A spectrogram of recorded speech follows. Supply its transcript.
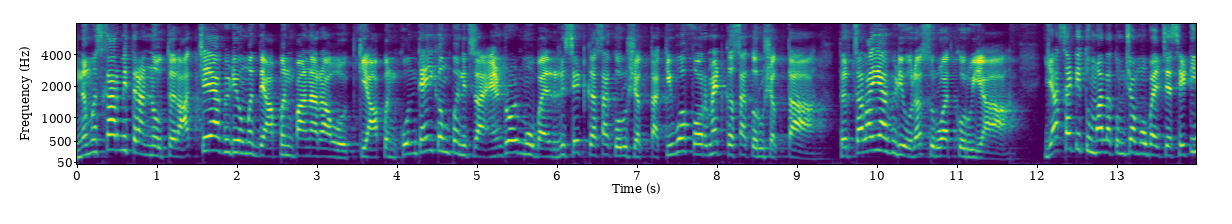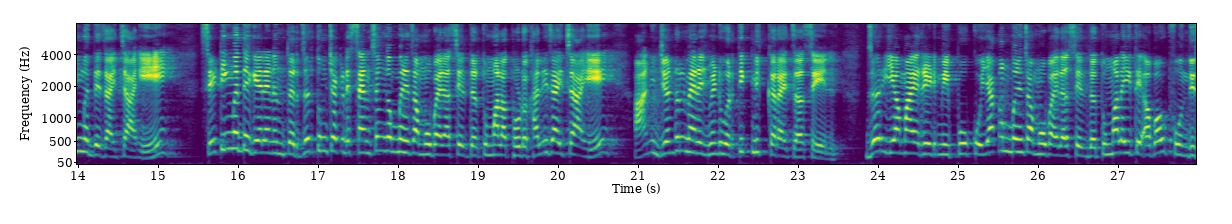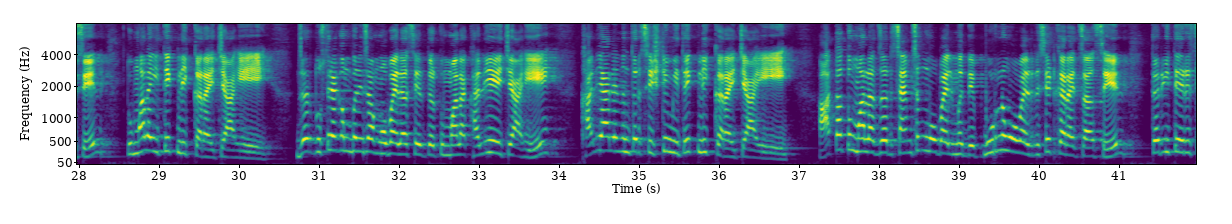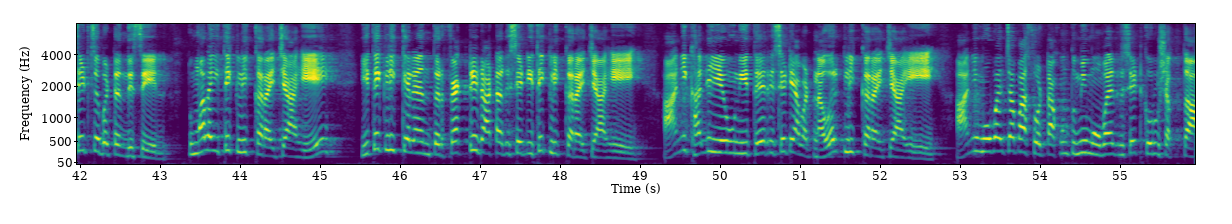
नमस्कार मित्रांनो तर आजच्या या व्हिडिओमध्ये आपण पाहणार आहोत की आपण कोणत्याही कंपनीचा अँड्रॉइड मोबाईल रिसेट कसा करू शकता किंवा फॉर्मॅट कसा करू शकता. तर चला या व्हिडिओला सुरुवात करूया. यासाठी तुम्हाला तुमच्या मोबाईलच्या सेटिंगमध्ये जायचं आहे. सेटिंगमध्ये गेल्यानंतर जर तुमच्याकडे सॅमसंग कंपनीचा मोबाईल असेल तर तुम्हाला थोडं खाली जायचं आहे आणि जनरल मॅनेजमेंटवरती क्लिक करायचं असेल. जर एम आय रेडमी पोको या कंपनीचा मोबाईल असेल तर तुम्हाला इथे अबाउट फोन दिसेल. तुम्हाला इथे क्लिक करायचे आहे. जर दुसऱ्या कंपनीचा मोबाईल असेल तर तुम्हाला खाली यायचे आहे. खाली आल्यानंतर सिस्टीम इथे क्लिक करायचे आहे. आता तुम्हाला जर सॅमसंग मोबाईलमध्ये पूर्ण मोबाईल रिसेट करायचा असेल तर इथे रिसेटचं बटन दिसेल. तुम्हाला इथे क्लिक करायचे आहे. इथे क्लिक केल्यानंतर फॅक्टरी डाटा रिसेट इथे क्लिक करायचे आहे. आणि खाली येऊन इथे रिसेट या बटनावर क्लिक करायचे आहे. आणि मोबाईलचा पासवर्ड टाकून तुम्ही मोबाईल रिसेट करू शकता.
